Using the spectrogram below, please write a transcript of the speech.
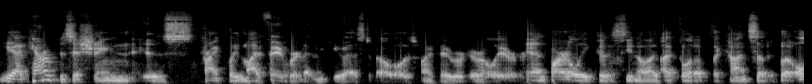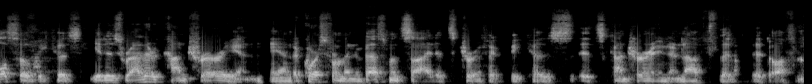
Yeah, counterpositioning is frankly my favorite. I think you asked about what was my favorite earlier. And partly because, you know, I, I, thought up the concept, but also because it is rather contrarian. And of course, from an investment side, it's terrific because it's contrarian enough that it often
